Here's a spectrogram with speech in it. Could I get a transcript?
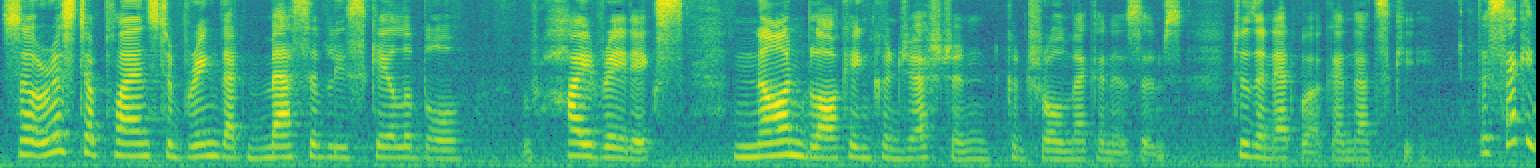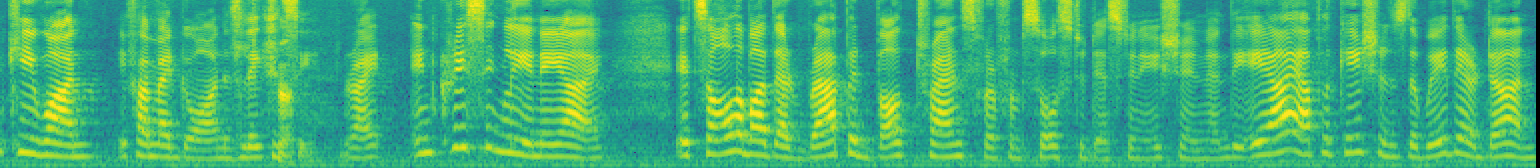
So Arista plans to bring that massively scalable, high radix, non-blocking congestion control mechanisms to the network, and that's key. The second key one, if I might go on, is latency, sure. right? Increasingly in AI, it's all about that rapid bulk transfer from source to destination. And the AI applications, the way they're done,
